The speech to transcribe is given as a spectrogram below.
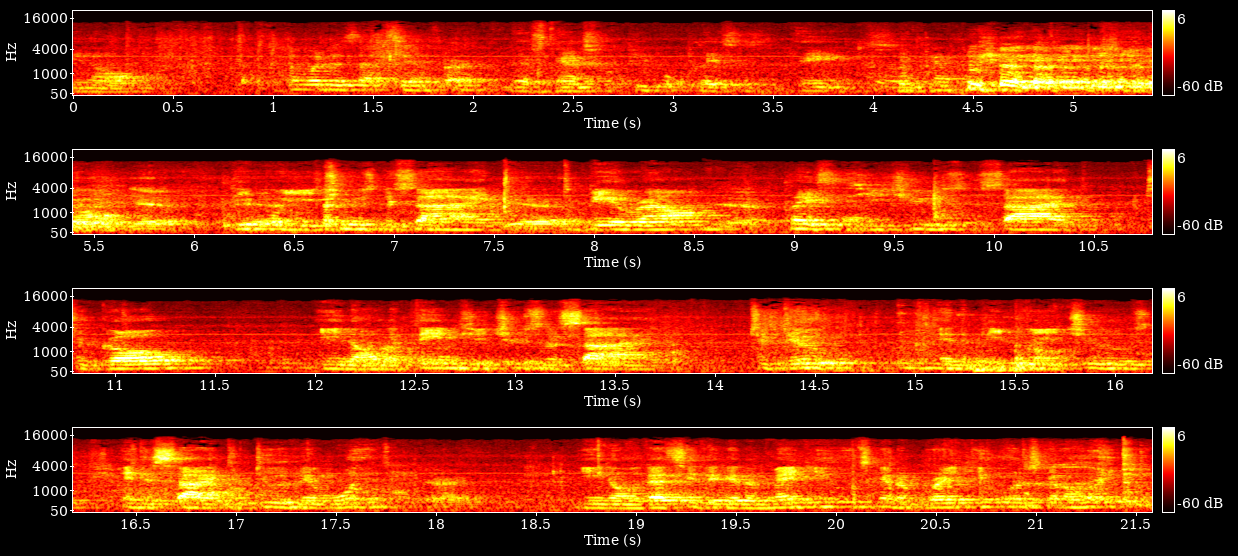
you know, And what does that stand for? that stands for people, places, and things. Okay. You know, Yeah. people you choose to decide Yeah. to be around, Yeah. places you choose to decide to go, you know, the things you choose to decide to do, and the people you choose and decide to do them with. Right. You know, that's either gonna make you, it's gonna break you, or it's gonna wake you.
